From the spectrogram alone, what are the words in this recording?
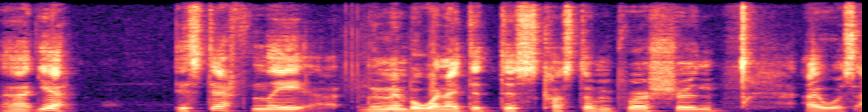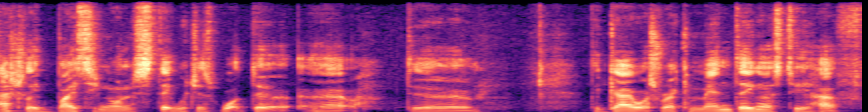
Uh, yeah, it's definitely, remember when I did this custom version, I was actually biting on a stick, which is what the, uh, the, the guy was recommending us to have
